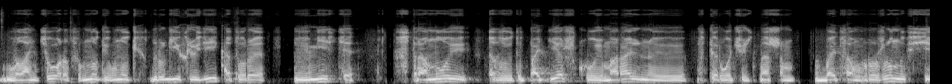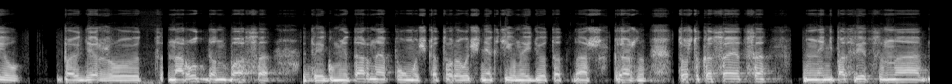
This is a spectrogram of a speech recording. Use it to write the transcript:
волонтеров и многих-многих других людей, которые вместе с страной оказывают и поддержку, и моральную, в первую очередь нашим бойцам вооруженных сил, поддерживают народ Донбасса. Это и гуманитарная помощь, которая очень активно идет от наших граждан. То, что касается непосредственно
